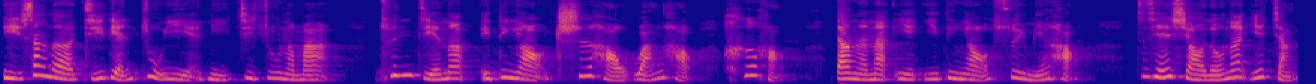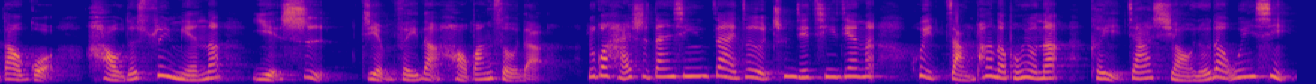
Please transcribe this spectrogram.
以上的几点注意，你记住了吗？春节呢，一定要吃好、玩好、喝好，当然了，也一定要睡眠好。之前小柔呢也讲到过，好的睡眠呢也是减肥的好帮手的。如果还是担心在这春节期间呢会长胖的朋友呢，可以加小柔的微信，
